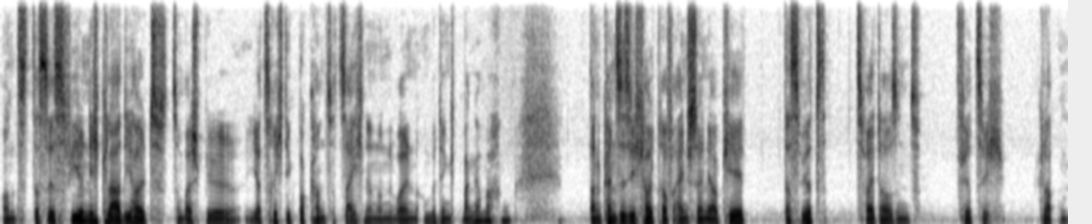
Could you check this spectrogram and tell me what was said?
Und das ist vielen nicht klar, die halt zum Beispiel jetzt richtig Bock haben zu zeichnen und wollen unbedingt Manga machen. Dann können sie sich halt darauf einstellen, ja, okay, das wird 2040 klappen.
